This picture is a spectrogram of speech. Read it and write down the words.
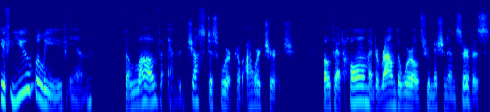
If you believe in the love and the justice work of our church, both at home and around the world through mission and service,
